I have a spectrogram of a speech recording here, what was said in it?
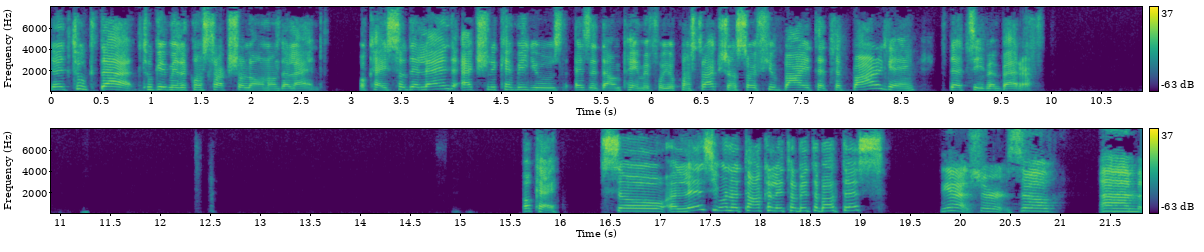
they took that to give me the construction loan on the land. Okay, so the land actually can be used as a down payment for your construction. So if you buy it at the bargain, that's even better. Okay, so, Liz, you want to talk a little bit about this? Yeah, sure. So, um,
